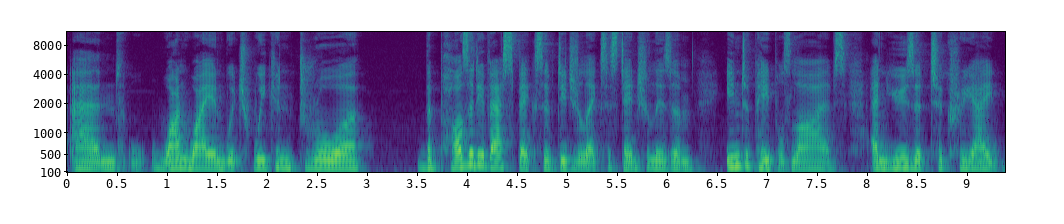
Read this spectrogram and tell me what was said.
and one way in which we can draw the positive aspects of digital existentialism into people's lives and use it to create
